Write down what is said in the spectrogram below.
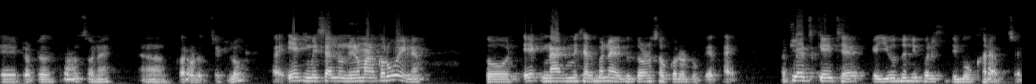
એ ટોટલ ત્રણસો ને કરોડ જેટલો. એક મિસાઇલનું નિર્માણ કરવું હોય ને, તો એક નાગ મિસાઇલ બનાવી તો ત્રણસો કરોડ રૂપિયા થાય. એટલે જ કહે છે કે યુદ્ધની પરિસ્થિતિ બહુ ખરાબ છે.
